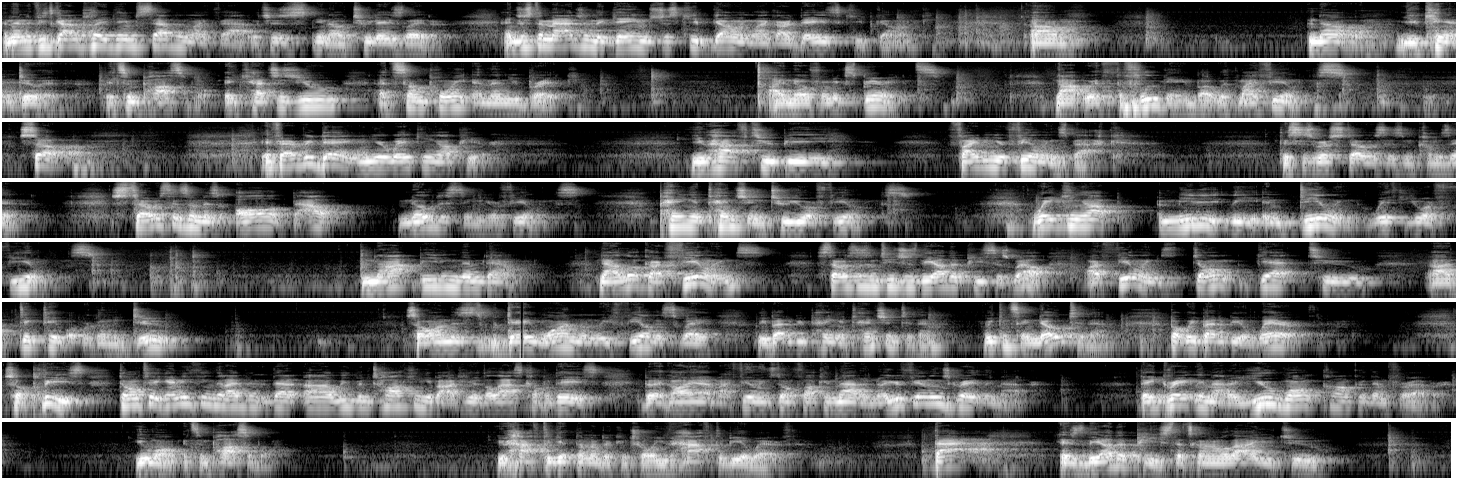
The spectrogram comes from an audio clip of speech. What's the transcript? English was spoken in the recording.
and then if he's got to play game seven like that, which is, you know, two days later, and just imagine the games just keep going like our days keep going. Um, no, you can't do it. It's impossible. It catches you at some point and then you break. I know from experience. Not with the flu game, but with my feelings. So, if every day when you're waking up here, you have to be fighting your feelings back, this is where Stoicism comes in. Stoicism is all about noticing your feelings, paying attention to your feelings, waking up immediately and dealing with your feelings, not beating them down. Now, look, our feelings, Stoicism teaches the other piece as well. Our feelings don't get to uh, dictate what we're going to do. So, on this day one, when we feel this way, we better be paying attention to them we can say no to them, but we better be aware of them. So please don't take anything that I've been that uh, we've been talking about here the last couple days. Be like, oh yeah, my feelings don't fucking matter. No, your feelings greatly matter. They greatly matter. You won't conquer them forever. You won't. It's impossible. You have to get them under control. You have to be aware of them. That is the other piece that's going to allow you to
